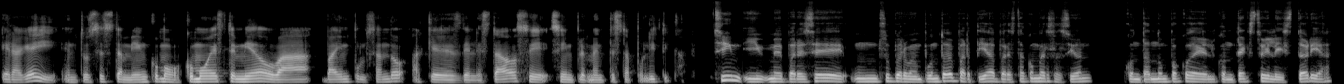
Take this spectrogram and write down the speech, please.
era gay. Entonces también como, como este miedo va, va impulsando a que desde el Estado se, se implemente esta política. Sí, y me parece un súper buen punto de partida para esta conversación, contando un poco del contexto y la historia.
